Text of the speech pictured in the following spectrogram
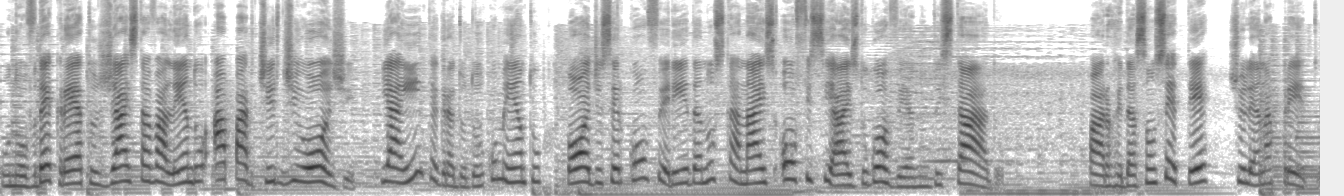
O novo decreto já está valendo a partir de hoje e a íntegra do documento pode ser conferida nos canais oficiais do governo do estado. Para o Redação CT, Juliana Preto.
